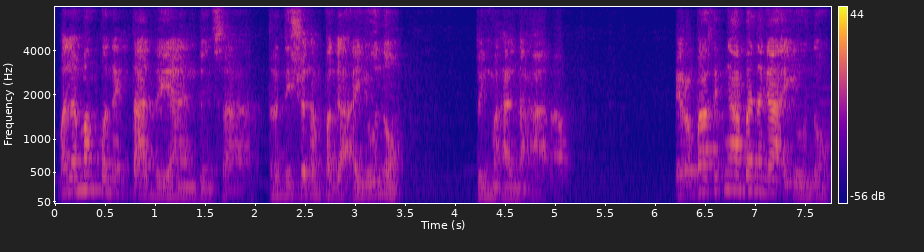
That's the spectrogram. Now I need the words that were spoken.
Malamang konektado yan dun sa tradisyon ng pag-aayuno tuwing mahal na araw. Pero bakit nga ba nag-aayuno?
